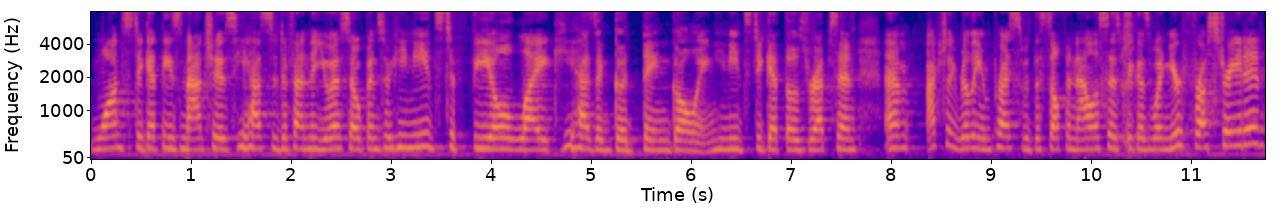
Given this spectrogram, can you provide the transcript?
wants to get these matches. He has to defend the U.S. Open, so he needs to feel like he has a good thing going. He needs to get those reps in. And I'm actually really impressed with the self analysis because when you're frustrated,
